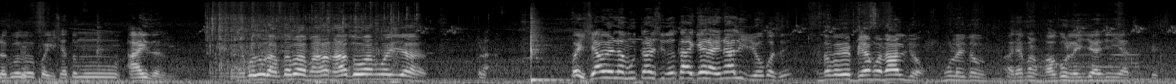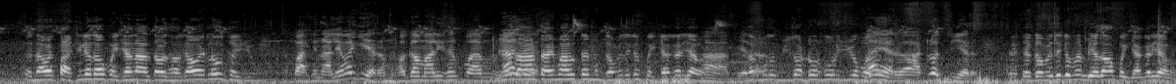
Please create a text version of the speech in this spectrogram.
લગભગ પૈસા તો હું આવી જાઉં. એ બધું રાબતા મારા ના ધોવાનું હોય યાર. પૈસા આવે એટલે હું તારે સીધો તારે ઘેર આવીને આલી જાઉં પછી. તો એ બે મને આલજો હું લઈ દઉં અરે પણ હગો લઈ જાય છે યાર. ના પાછી લેતા પૈસા ના આલતા હોય હગાવ હગાવો એટલે એવું થઈ ગયું. પાછા ના લેવા ગયા યાર હગા માલી છે ને ટાઈમ આલું તો એમ ગમે તે કે પૈસા કરી આલો. હા, બે હું તો બીજો ડોર દોડી ગયો ના યાર આટલો જ યાર. તે ગમે તે કરીને બે દાડા પૈસા કરી આલો.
